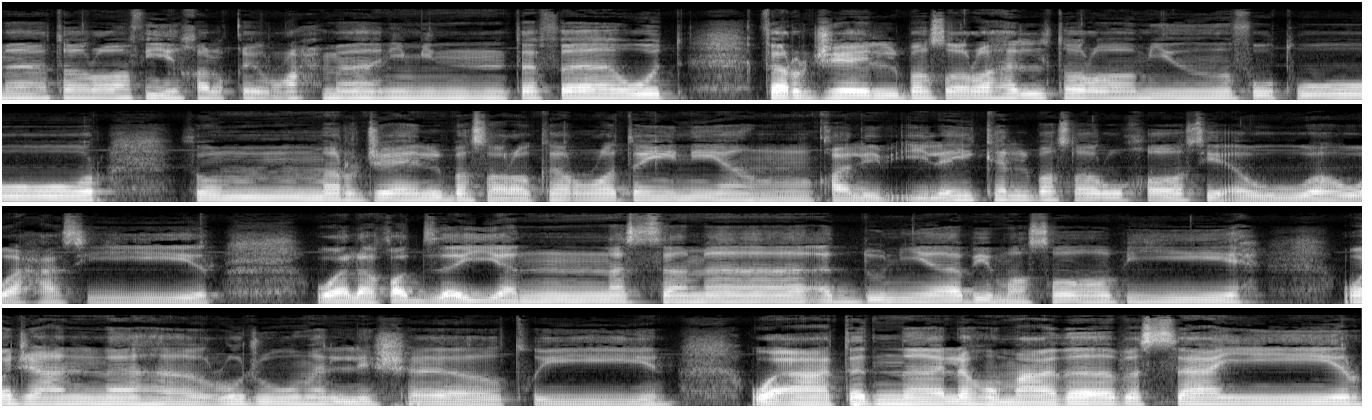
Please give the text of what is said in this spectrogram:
ما ترى في خلق الرحمن من تفاوت. فارجع البصر هل ترى من فطور. ثم ارجع البصر كرتين ينقلب إليك البصر خاسئا وهو حسير. ولقد زينا السماء الدنيا بمصابيح وجعلناها رجوما للشياطين. وأعتدنا لهم عذاب السعير.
